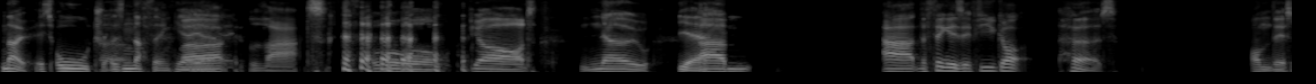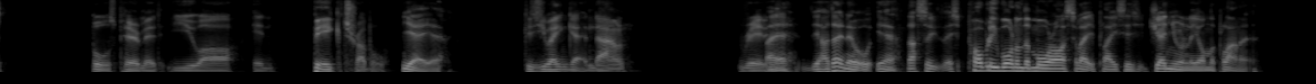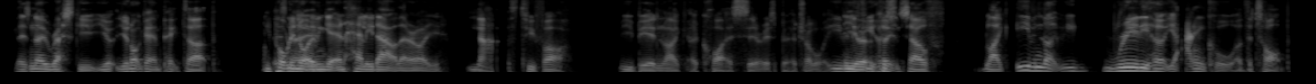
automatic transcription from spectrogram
No, it's all tr- there's Oh, nothing. Yeah, That. yeah. Oh God, no. yeah. Um. Uh the thing is, if you got hurt on this Balls pyramid, you are in big trouble yeah, yeah. Because you ain't getting down. Really? Uh, yeah, I don't know. Yeah, that's a, it's probably one of the more isolated places genuinely on the planet. There's no rescue. You're, you're not getting picked up. You're There's probably not even getting helied out there, are you? Nah, it's too far. You'd be in like a quite a serious bit of trouble. Even Yeah, if you hurt yourself, like even like you really hurt your ankle at the top,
